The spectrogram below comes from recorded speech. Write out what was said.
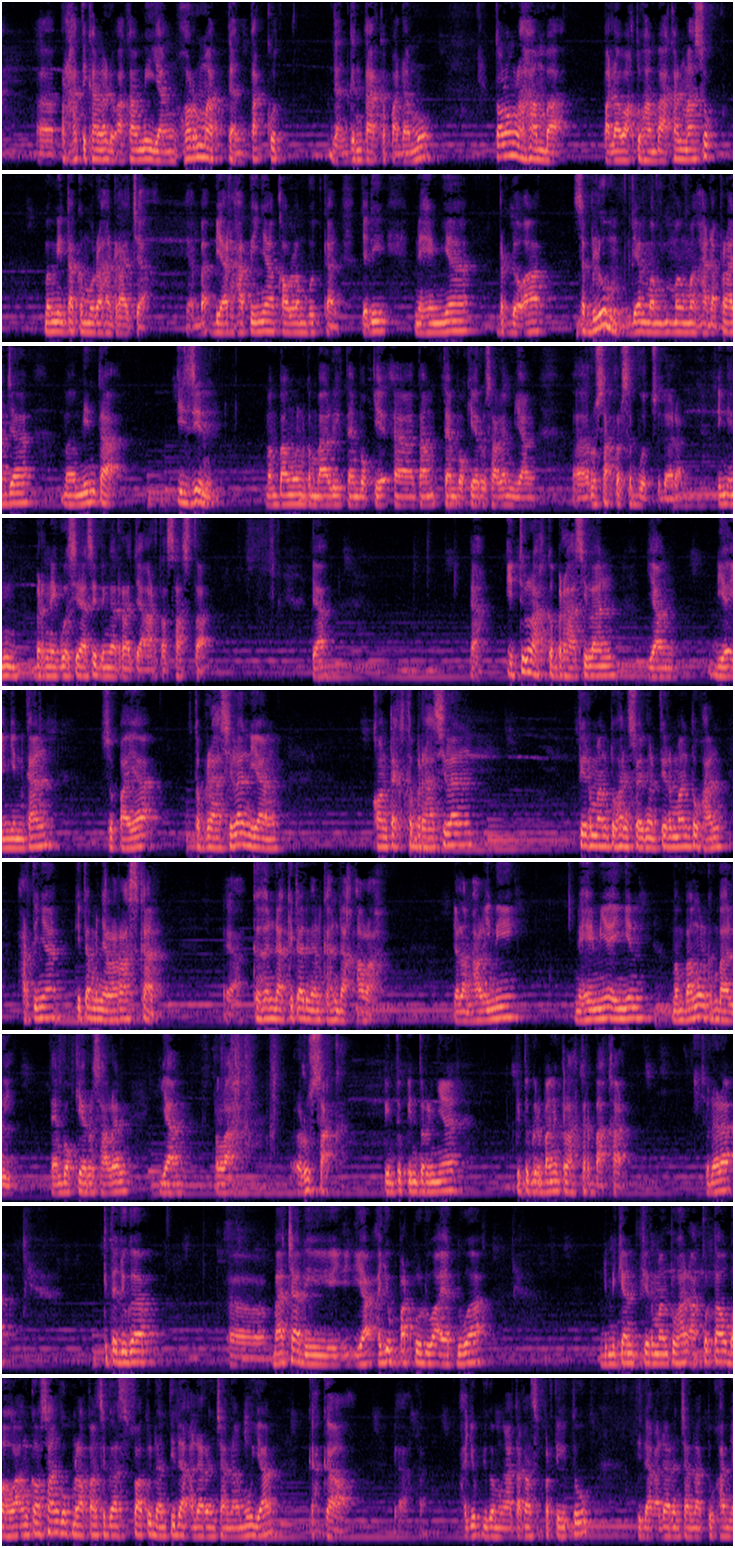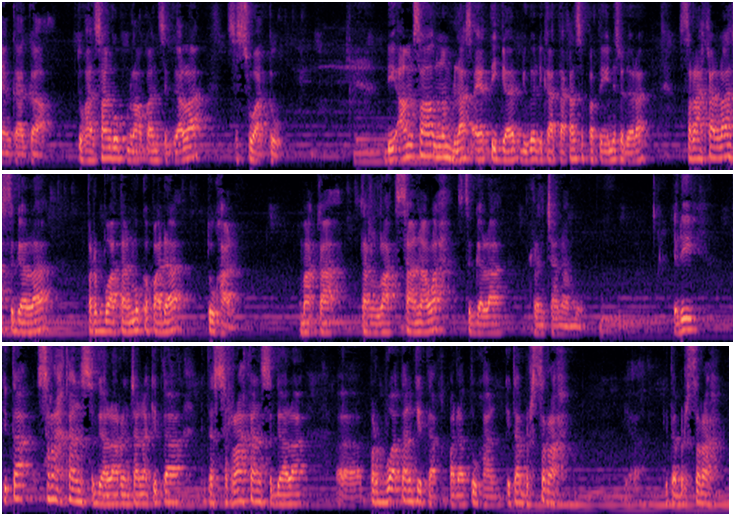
eh, perhatikanlah doa kami yang hormat dan takut dan gentar kepadamu. Tolonglah hamba pada waktu hamba akan masuk meminta kemurahan raja. Ya biar hatinya kau lembutkan. Jadi Nehemia berdoa sebelum dia menghadap raja meminta izin membangun kembali tembok uh, tembok Yerusalem yang uh, rusak tersebut saudara. Ingin bernegosiasi dengan raja Artasasta. Ya. Ya itulah keberhasilan yang dia inginkan supaya keberhasilan yang konteks keberhasilan firman Tuhan sesuai dengan firman Tuhan artinya kita menyelaraskan ya kehendak kita dengan kehendak Allah. Dalam hal ini Nehemia ingin membangun kembali tembok Yerusalem yang telah rusak. Pintu-pintunya, pintu gerbangnya telah terbakar. Saudara, kita juga uh, baca di ya, Ayub 42 ayat 2 Demikian firman Tuhan, aku tahu bahwa engkau sanggup melakukan segala sesuatu dan tidak ada rencanamu yang gagal. Ya, Ayub juga mengatakan seperti itu, tidak ada rencana Tuhan yang gagal. Tuhan sanggup melakukan segala sesuatu. Di Amsal 16 ayat 3 juga dikatakan seperti ini saudara, serahkanlah segala perbuatanmu kepada Tuhan, maka terlaksanalah segala rencanamu. Jadi kita serahkan segala rencana kita, kita serahkan segala uh, perbuatan kita kepada Tuhan. Kita berserah, ya, kita berserah.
